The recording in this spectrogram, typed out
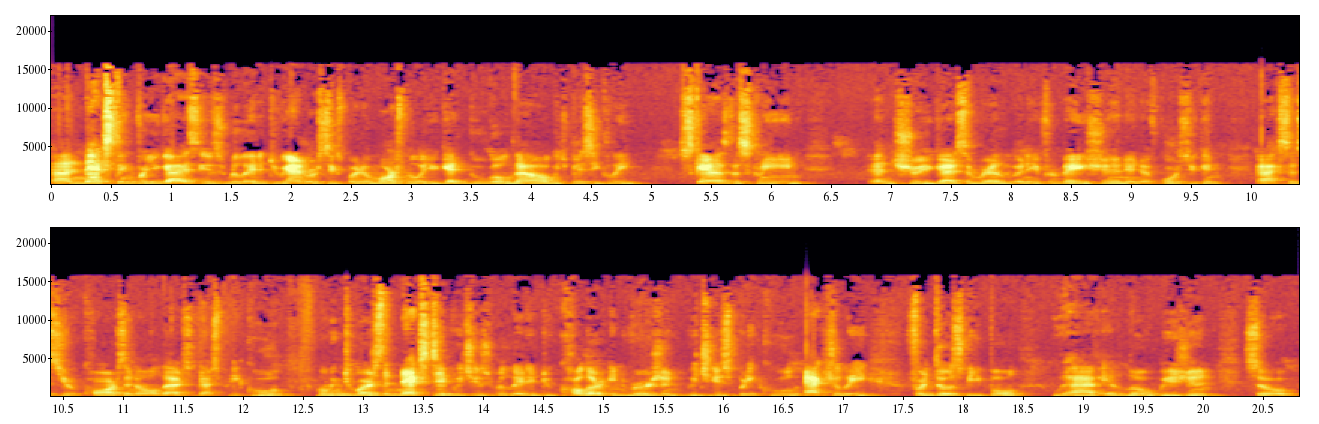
Uh, next thing for you guys is related to android 6.0 marshmallow. You get google now which basically scans the screen and show you guys some relevant information and of course you can access your cards and all that so that's pretty cool. Moving towards the next tip which is related to color inversion which is pretty cool actually for those people who have a low vision. So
